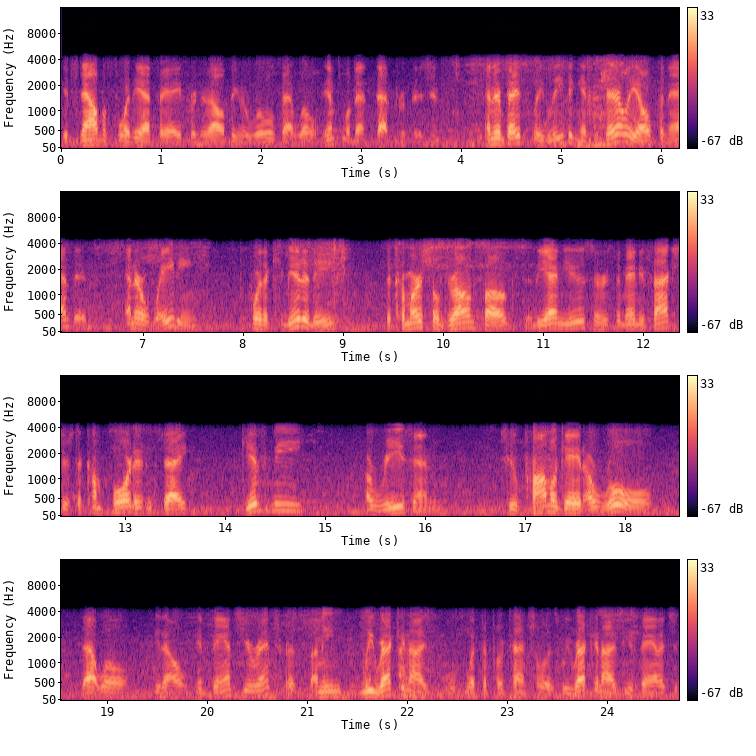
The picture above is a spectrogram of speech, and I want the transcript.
It's now before the FAA for developing the rules that will implement that provision. And they're basically leaving it fairly open ended and are waiting for the community, the commercial drone folks, the end users, the manufacturers to come forward and say, give me a reason to promulgate a rule that will, you know, advance your interests. I mean, we recognize what the potential is. We recognize the advantages.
